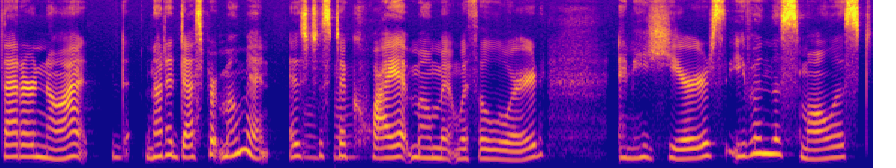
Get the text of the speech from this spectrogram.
that are not not a desperate moment. It's mm-hmm. just a mm-hmm. quiet moment with the Lord and he hears even the smallest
